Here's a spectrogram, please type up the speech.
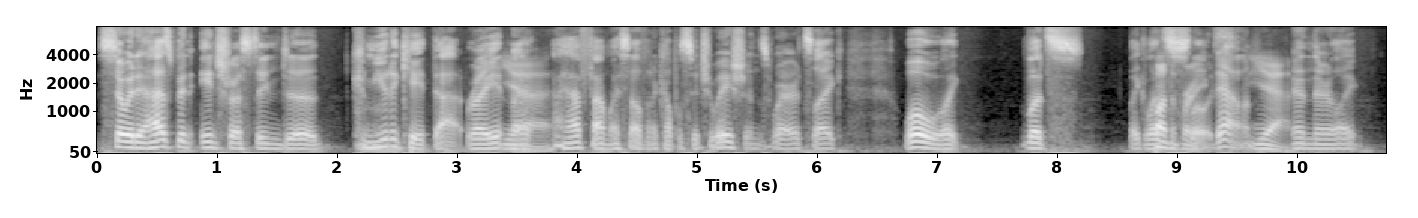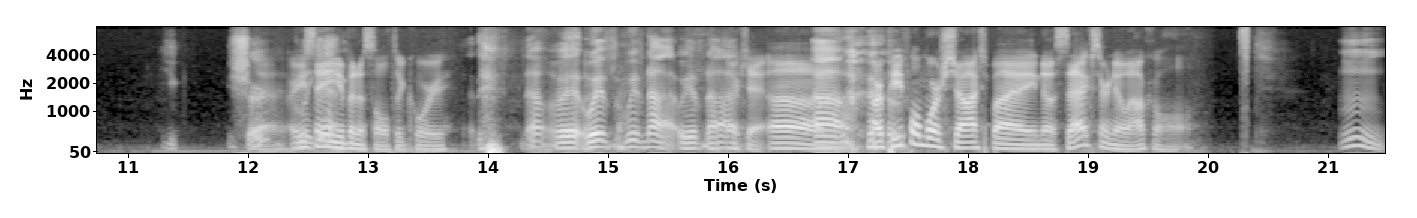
so it has been interesting to communicate that, right? And I- Yeah. I, have found myself in a couple situations where it's like, whoa, like let's like let's slow it down. Yeah. And they're like, you, you sure? Yeah. Are I'm you like, saying "Yeah." you've been assaulted, Corey? No, we, we've we've not. We have not. Okay. Um, Uh, are people more shocked by no sex or no alcohol? Mm.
